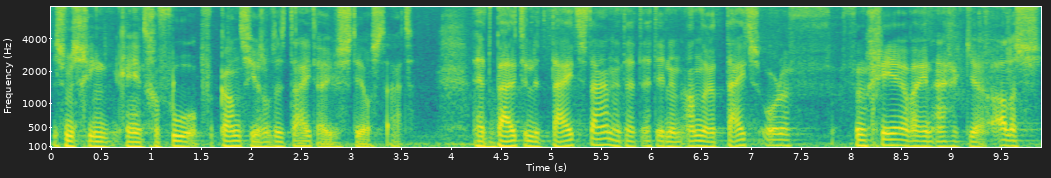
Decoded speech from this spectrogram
Dus misschien ken je het gevoel op vakantie alsof de tijd even stilstaat. Het buiten de tijd staan, het, het, het in een andere tijdsorde fungeren, waarin eigenlijk je alles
